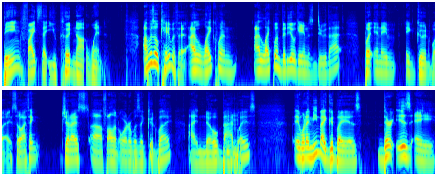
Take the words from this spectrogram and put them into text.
being fights that you could not win? I was okay with it. I like when I like when video games do that, but in a a good way. So I think Jedi's uh, Fallen Order was a good way. I know bad Mhm. ways, and what I mean by good way is there is a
